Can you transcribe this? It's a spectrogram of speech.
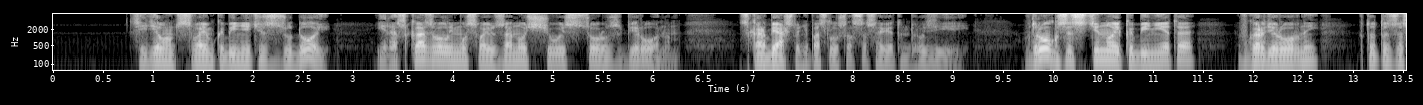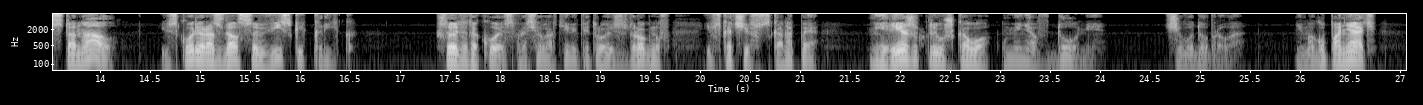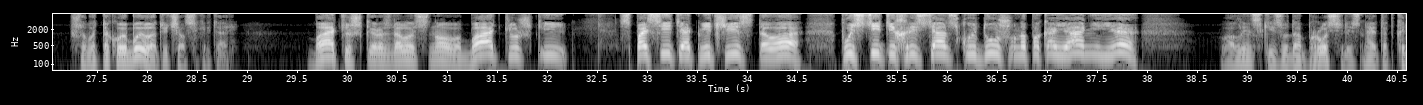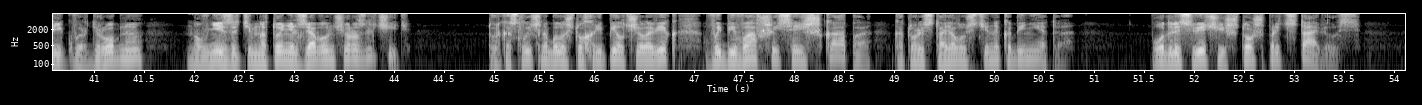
Сидел он в своем кабинете с Зудой и рассказывал ему свою заносчивую ссору с Бероном — скорбя, что не послушался советом друзей. Вдруг за стеной кабинета, в гардеробной, кто-то застонал, и вскоре раздался виск и крик. — Что это такое? — спросил Артемий Петрович, вздрогнув и вскочив с канапе. — Не режут ли уж кого у меня в доме? — Чего доброго? — Не могу понять, что бы такое было, — отвечал секретарь. — Батюшки раздалось снова. — Батюшки! Спасите от нечистого! Пустите христианскую душу на покаяние!» Волынские зуда бросились на этот крик в гардеробную, но в ней за темнотой нельзя было ничего различить. Только слышно было, что хрипел человек, выбивавшийся из шкафа, который стоял у стены кабинета. Подли свечи, что ж представилось?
